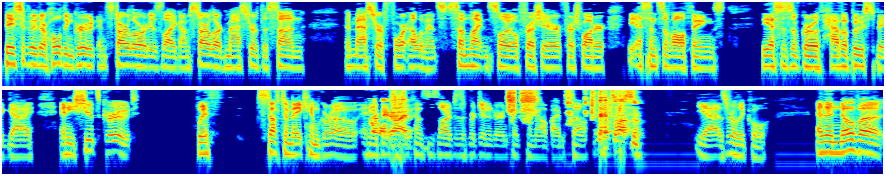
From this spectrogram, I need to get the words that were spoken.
basically, they're holding Groot, and Star Lord is like, "I'm Star Lord, Master of the Sun, and Master of four elements: sunlight and soil, fresh air, fresh water, the essence of all things, the essence of growth. Have a boost, big guy!" And he shoots Groot with stuff to make him grow, and he Oh my basically God. becomes as large as a progenitor and takes him out by himself. That's awesome. Yeah, it's really cool. And then Nova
